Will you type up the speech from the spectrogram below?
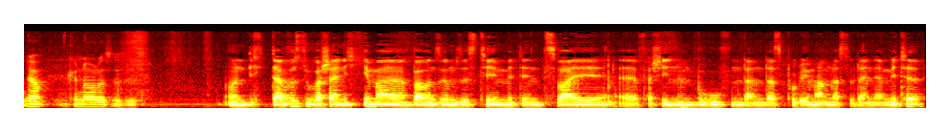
Ja, genau das ist es. Und ich, da wirst du wahrscheinlich immer bei unserem System mit den zwei äh, verschiedenen Berufen dann das Problem haben, dass du da in der Mitte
